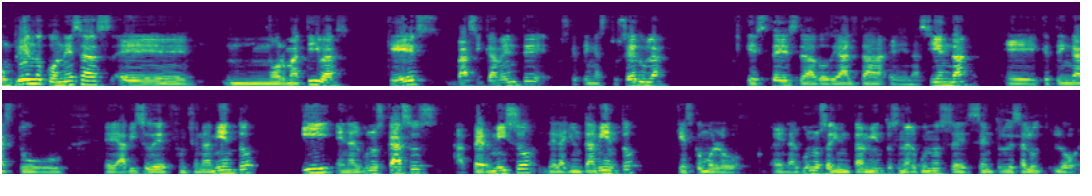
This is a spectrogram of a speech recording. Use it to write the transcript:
Cumpliendo con esas eh, normativas, que es básicamente pues, que tengas tu cédula, que estés dado de alta en Hacienda, eh, que tengas tu eh, aviso de funcionamiento y en algunos casos a permiso del ayuntamiento, que es como lo en algunos ayuntamientos, en algunos centros de salud, lo,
